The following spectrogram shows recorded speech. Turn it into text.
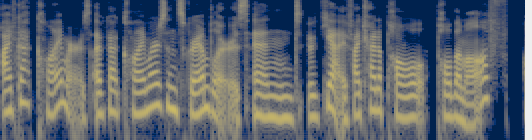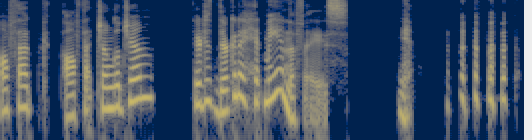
I've got climbers. I've got climbers and scramblers. And uh, yeah, if I try to pull pull them off off that off that jungle gym, they're just they're gonna hit me in the face. yeah,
